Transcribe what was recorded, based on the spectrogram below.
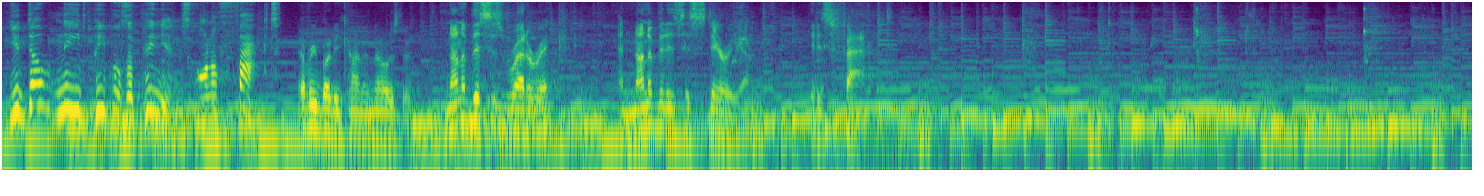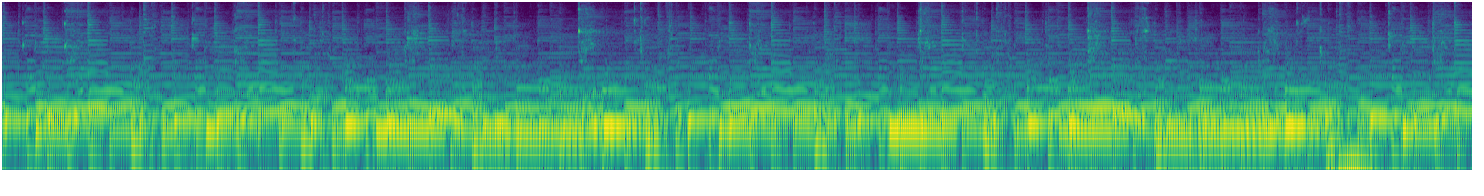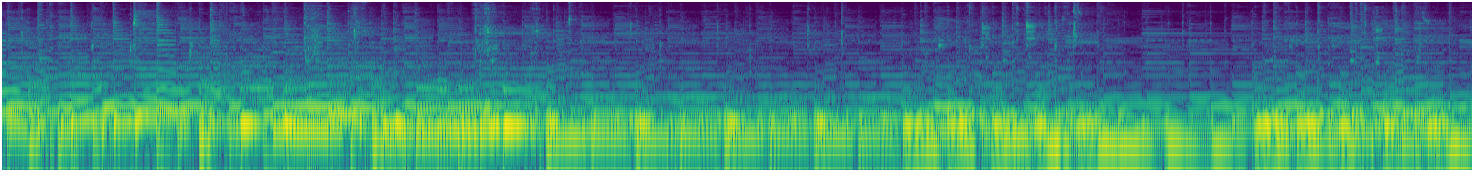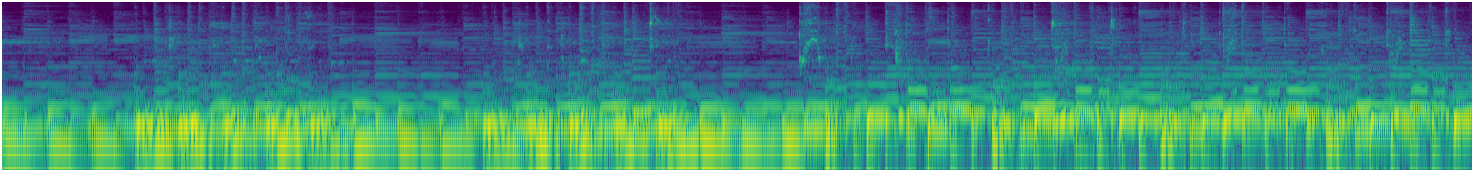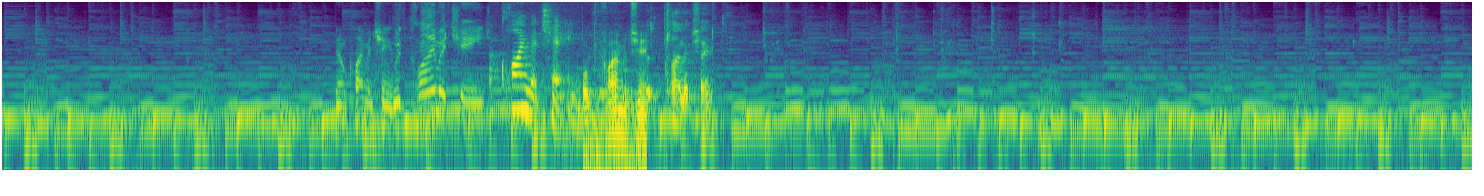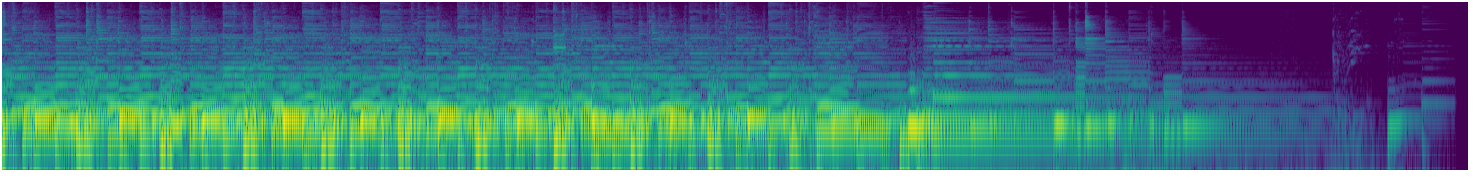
You don't need people's opinions on a fact. Everybody kind of knows that. None of this is rhetoric, and none of it is hysteria. It is fact. You know, climate change. With climate change, Climate change. Climate change. climate change.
